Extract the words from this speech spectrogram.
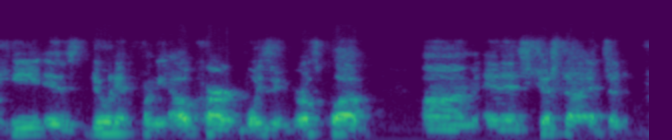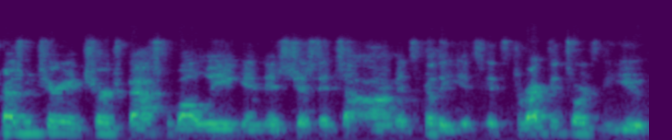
he is doing it from the Elkhart Boys and Girls Club. Um, and it's just a it's a Presbyterian Church basketball league, and it's just it's a um, it's for the it's it's directed towards the youth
